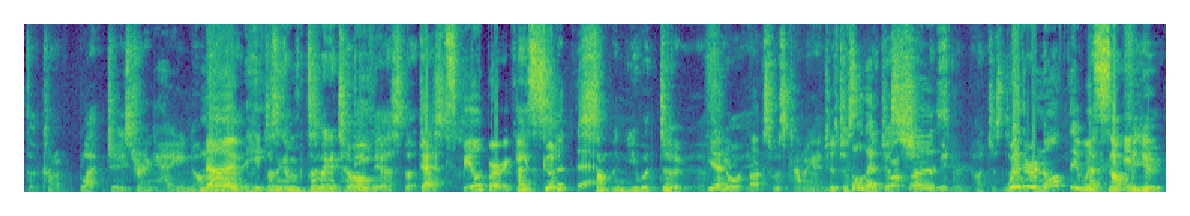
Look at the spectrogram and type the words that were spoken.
the kind of black G string hanging on. No, he- doesn't doesn't make it too he- obvious, but That's just Spielberg. He's that's good at that. Something you would do if Yeah. your ex was coming in. Just You pull that just shut the bedroom. I just Whether or not there was that's not for you.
